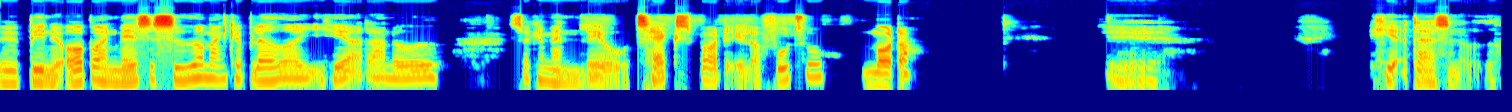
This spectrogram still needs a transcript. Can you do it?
Øh, binde op og en masse sider, man kan bladre i. Her der er noget. Så kan man lave tagspot eller fotomodder. Øh, her der er sådan noget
